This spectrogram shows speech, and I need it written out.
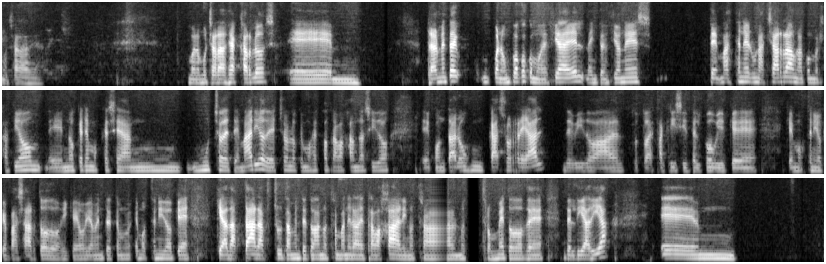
Muchas gracias. Bueno, muchas gracias, Carlos. Eh, realmente, bueno, un poco como decía él, la intención es más tener una charla, una conversación. Eh, no queremos que sean mucho de temario. De hecho, lo que hemos estado trabajando ha sido eh, contaros un caso real debido a toda esta crisis del COVID que, hemos tenido que pasar todos y que obviamente hemos tenido que, adaptar absolutamente toda nuestra manera de trabajar y nuestros métodos del día a día. Eh,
